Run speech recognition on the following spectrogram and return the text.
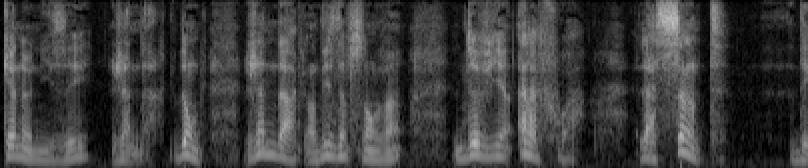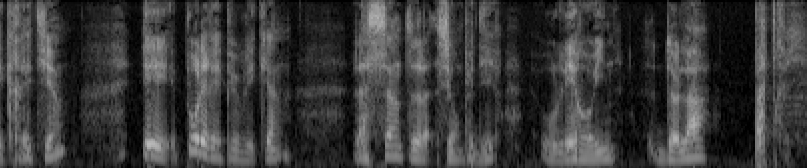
canonisé Jeanne d'Arc. Donc, Jeanne d'Arc, en 1920, devient à la fois la sainte des chrétiens et, pour les républicains, la sainte, si on peut dire, ou l'héroïne de la patrie.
